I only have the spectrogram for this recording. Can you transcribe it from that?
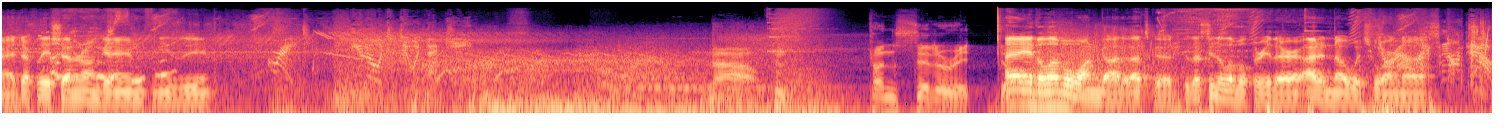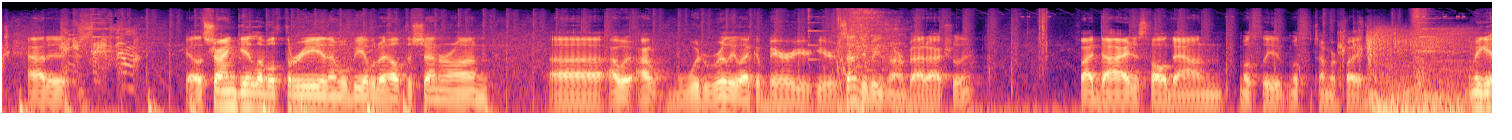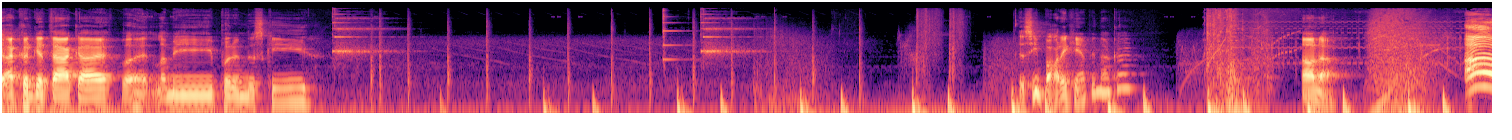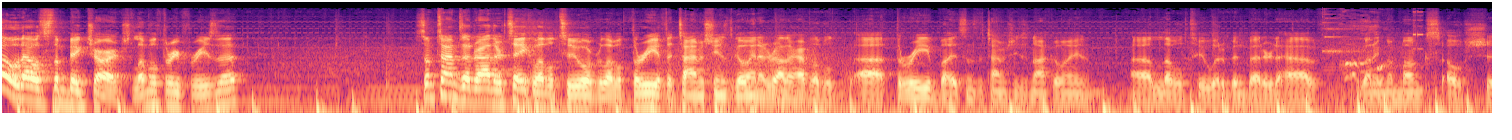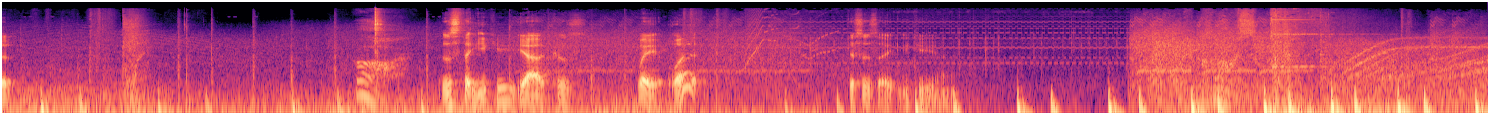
Alright, definitely a Shenron game. Easy. Great. You know what to do with that key. Now, consider it. Hey, the level 1 got it. That's good. Because I see the level 3 there. I didn't know which Your one uh, allies out. had it. Can you save them? Okay, let's try and get level 3 and then we'll be able to help the Shenron. Uh, I would I would really like a barrier here. Senzu beans aren't bad actually. If I die, I just fall down. Mostly, most of the time we're fighting. Let me get, I could get that guy, but let me put in this key. Is he body camping that guy? Oh no. Oh, that was some big charge. Level 3 Frieza. Sometimes I'd rather take level 2 over level 3. If the time machine's going, I'd rather have level uh, 3, but since the time machine is not going, Uh, level 2 would have been better to have. Running the monks. Oh, shit. Is this the Iki? Yeah, because... Wait, what? This is a Iki.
